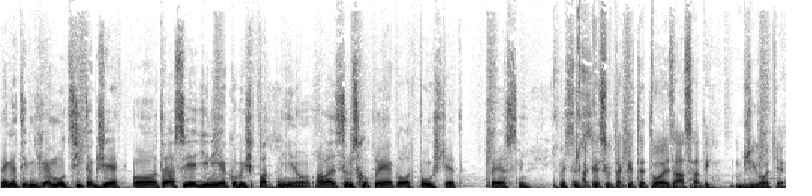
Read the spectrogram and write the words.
negativních emocí, takže o, to je asi jediný jakoby špatný, no, ale jsem schopný jako odpouštět, to je jasný. Myslím Aké si. sú také tie tvoje zásady v životě?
